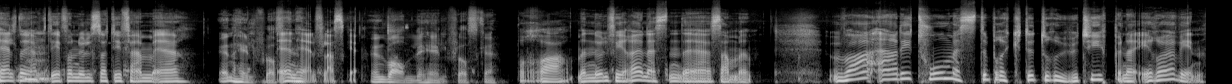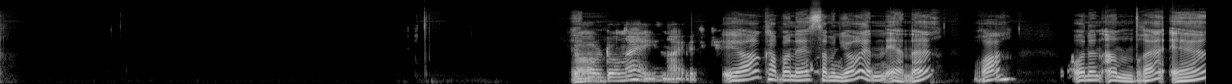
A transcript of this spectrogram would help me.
Helt nøyaktig, for 0,75 er en helflaske. en hel flaske. En vanlig helflaske. Bra, men 04 er nesten det samme. Hva er de to meste brukte druetypene i rødvin? Chardonnay? Nei, jeg vet ikke. Ja, Cabernet Sauvignon er den ene. Bra. Og den andre er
